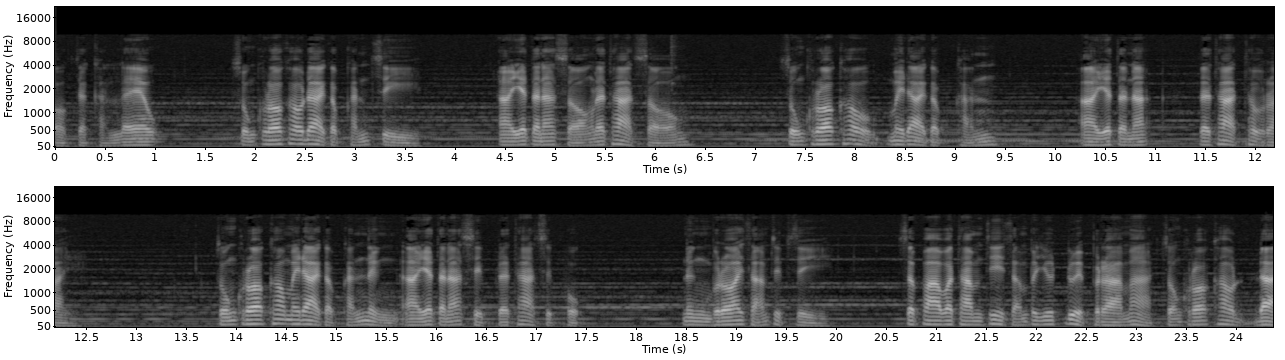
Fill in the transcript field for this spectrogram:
ออกจากขันแล้ว สงเคราะห์เข้าได้กับขันสี่อายตนะสองและธาตุสองสงเคราะห์เข้าไม่ได้กับขันอายตนะและธาตุเท่าไรสงเคราะห์เข้าไม่ได้กับขันหนึ่งอายตนะสิบและธาตุสิบหกหนึ่งร้อยสามสิบสี่สภาวธรรมที่สัมปยุทธ์ด้วยปรามาตสงเคราะห์เข้าได้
